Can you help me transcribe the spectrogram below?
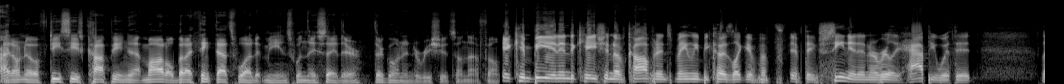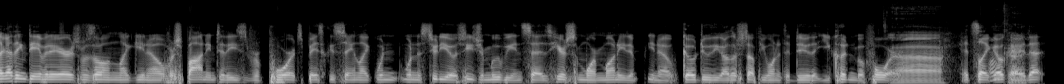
I don't know if DC's copying that model, but I think that's what it means when they say they're they're going into reshoots on that film. It can be an indication of confidence, mainly because like if if they've seen it and are really happy with it, like I think David Ayers was on like you know responding to these reports, basically saying like when when the studio sees your movie and says here's some more money to you know go do the other stuff you wanted to do that you couldn't before. Ah, it's like okay. okay. that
